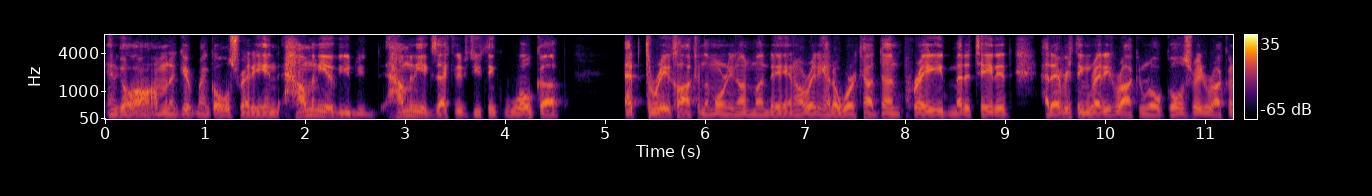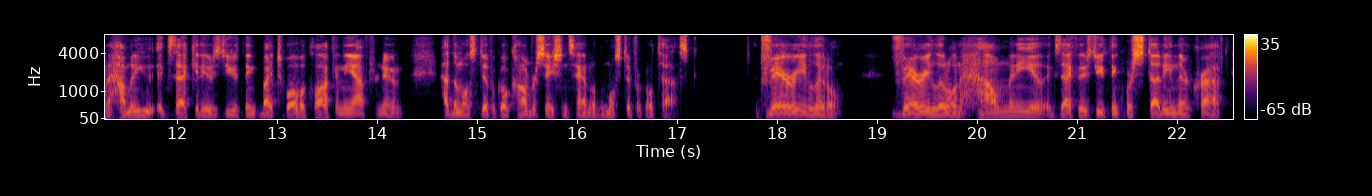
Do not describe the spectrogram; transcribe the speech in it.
and go, "Oh, I'm going to get my goals ready"? And how many of you? Do, how many executives do you think woke up at three o'clock in the morning on Monday and already had a workout done, prayed, meditated, had everything ready to rock and roll, goals ready to rock and roll? How many executives do you think by 12 o'clock in the afternoon had the most difficult conversations handled, the most difficult task? Very little, very little. And how many executives do you think were studying their craft,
